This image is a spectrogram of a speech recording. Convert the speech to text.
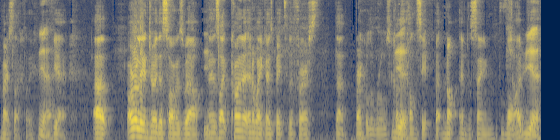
most likely. Yeah. Yeah, uh, I really enjoy this song as well, Yeah. and it's like kind of in a way goes back to the first uh, break all the rules kind Yeah. of concept, but not in the same vibe. Yeah.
